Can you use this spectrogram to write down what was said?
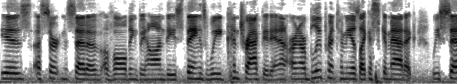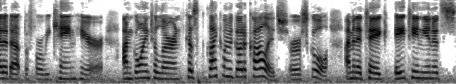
is a certain set of evolving beyond these things we contracted. And our, and our, blueprint to me is like a schematic. We set it up before we came here. I'm going to learn because like when we go to college or school i'm going to take 18 units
